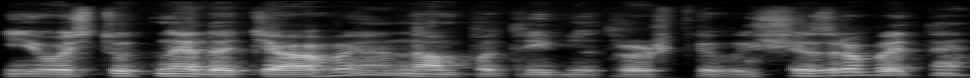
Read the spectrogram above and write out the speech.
І ось тут не дотягує, нам потрібно трошки вище зробити.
